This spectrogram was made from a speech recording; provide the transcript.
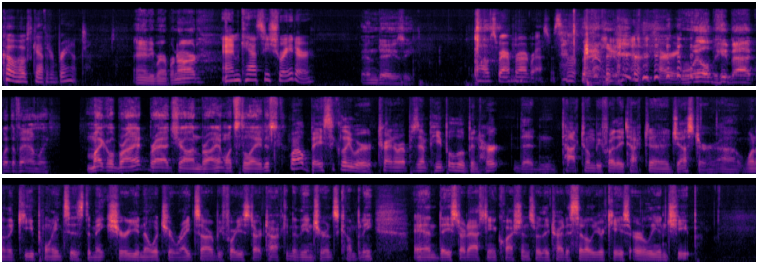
Co host Catherine Brandt. Andy Brant Bernard. And Cassie Schrader. and Daisy. Alex Brant Bernard Rasmussen. Thank you. Sorry. we'll be back with the family. Michael Bryant, Bradshaw and Bryant. What's the latest? Well, basically, we're trying to represent people who have been hurt, then talk to them before they talk to an adjuster. Uh, one of the key points is to make sure you know what your rights are before you start talking to the insurance company and they start asking you questions or they try to settle your case early and cheap.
